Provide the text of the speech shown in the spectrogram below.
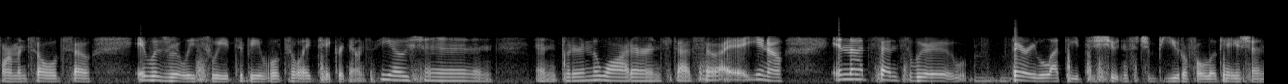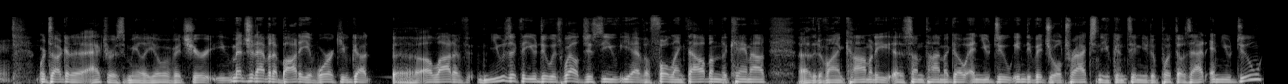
four months old, so it was really sweet to be able to like take her down to the ocean and and put her in the water and stuff. So I, you know, in that sense, we're very lucky to shoot in such a beautiful location. We're talking to actress Milla Jovovich. You're, you mentioned having a body of work. You've got uh, a lot of music that you do as well. Just you, you have a full length album that came out, uh, The Divine Comedy, uh, some time ago, and you do individual tracks and you continue to put those out. And you do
